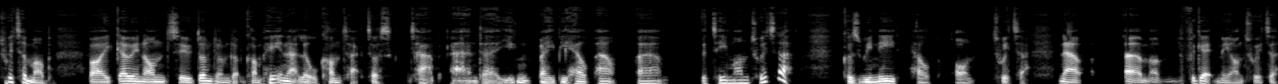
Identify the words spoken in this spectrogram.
Twitter mob by going on to dumdum.com, hitting that little contact us tab, and uh, you can maybe help out uh, the team on Twitter because we need help on Twitter. Now, um, um, forget me on Twitter.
